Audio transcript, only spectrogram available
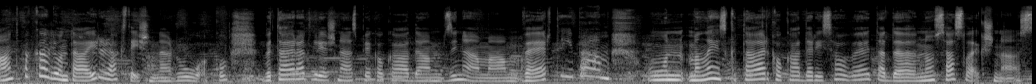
atpakaļ un tā ir rakstīšana ar roku, bet tā ir atgriešanās pie kaut kādām zināmām vērtībām. Man liekas, ka tā ir kaut kāda arī sava veida tāda, nu, saslēgšanās,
